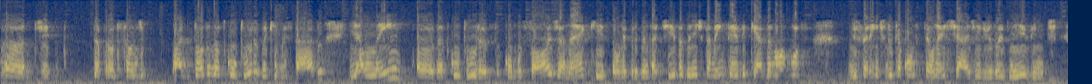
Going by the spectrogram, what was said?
uh, de, da produção de quase todas as culturas aqui no estado. E além uh, das culturas como soja, né, que são representativas, a gente também teve queda no arroz, diferente do que aconteceu na estiagem de 2020.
